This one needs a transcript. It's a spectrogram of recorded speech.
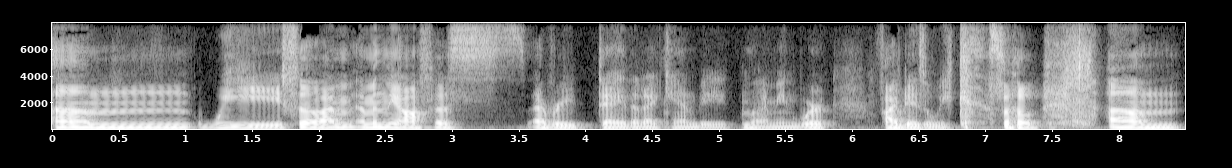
Um, we so I'm I'm in the office every day that I can be. I mean, we're five days a week. So, um,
